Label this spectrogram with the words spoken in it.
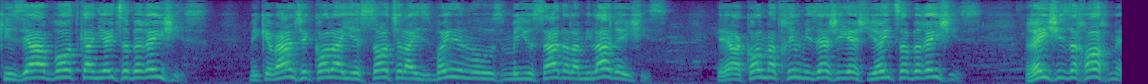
כי זה אבות כאן יצא ברישיס. מכיוון שכל היסוד של האיזבנינוס מיוסד על המילה רישיס. הכל מתחיל מזה שיש יצא ברישיס. רישיס זה חוכמה.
